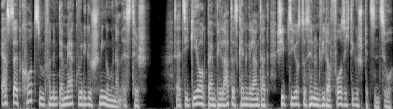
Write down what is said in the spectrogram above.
Erst seit kurzem vernimmt er merkwürdige Schwingungen am Esstisch. Seit sie Georg beim Pilates kennengelernt hat, schiebt sie Justus hin und wieder vorsichtige Spitzen zu.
